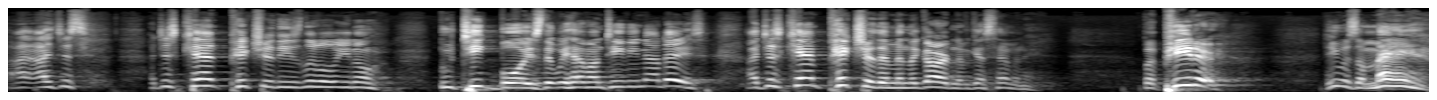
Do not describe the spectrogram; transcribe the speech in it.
I, I, just I just can't picture these little, you know, boutique boys that we have on TV nowadays. I just can't picture them in the Garden of Gethsemane. But Peter, he was a man.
